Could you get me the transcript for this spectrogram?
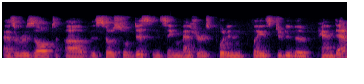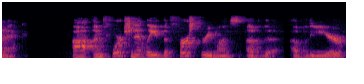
as a result of the social distancing measures put in place due to the pandemic, uh, unfortunately, the first three months of the, of the year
